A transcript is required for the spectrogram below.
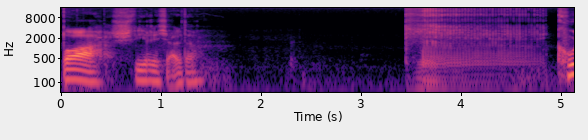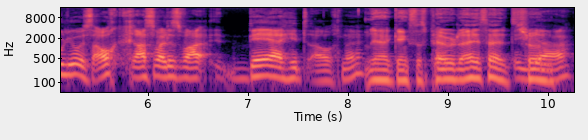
Boah, schwierig, Alter. Coolio ist auch krass, weil das war der Hit auch, ne? Ja, Gangsters Paradise halt schon. Ja.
